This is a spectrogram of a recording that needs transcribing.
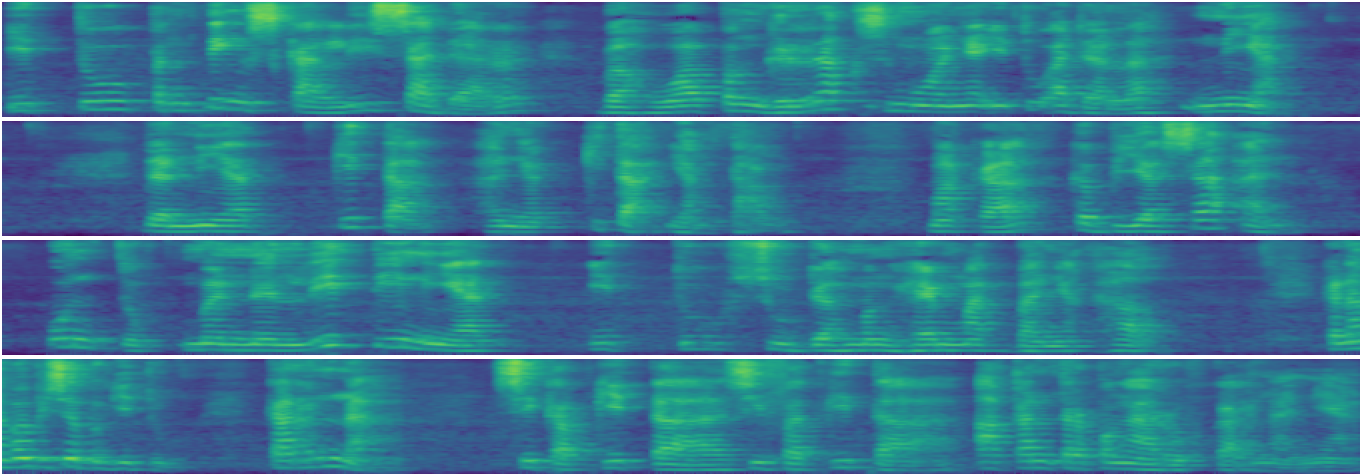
itu penting sekali sadar bahwa penggerak semuanya itu adalah niat. Dan niat kita hanya kita yang tahu. Maka kebiasaan untuk meneliti niat itu sudah menghemat banyak hal. Kenapa bisa begitu? Karena sikap kita, sifat kita akan terpengaruh karenanya.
